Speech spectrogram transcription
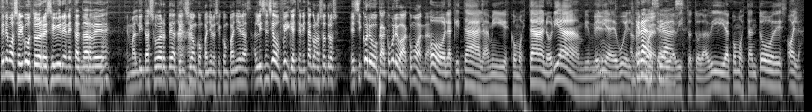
Tenemos el gusto de recibir en esta tarde, en Maldita Suerte, atención compañeros y compañeras, al licenciado Filkesten. Está con nosotros el psicólogo acá. ¿Cómo le va? ¿Cómo anda? Hola, ¿qué tal, amigues? ¿Cómo están? Orián, bienvenida Bien. de vuelta. Gracias. No te había visto todavía. ¿Cómo están todos? Hola.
